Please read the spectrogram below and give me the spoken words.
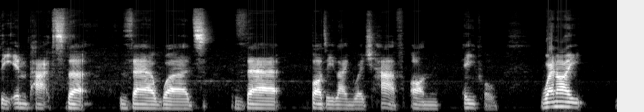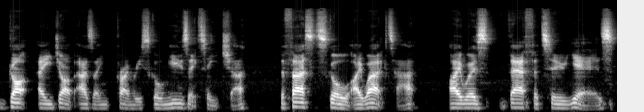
the impacts that their words, their body language have on people. When I got a job as a primary school music teacher, the first school I worked at, I was there for two years.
